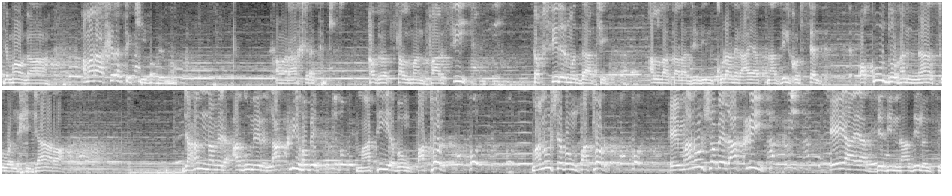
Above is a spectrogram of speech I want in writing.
যে মাওলা, আমার আখেরাতে কি হবে মাওলা আমার আখেরাতে কি? হজরত সালমান ফার্সি তফসিরের মধ্যে আছে, আল্লাহ তালা যেদিন কোরআনের আয়াত নাজিল করছেন হিজারা, জাহান্নামের আগুনের লাকড়ি হবে মাটি এবং পাথর, মানুষ এবং পাথর, এই মানুষ হবে লাকড়ি এই আয়াত যেদিন নাজিল হয়েছে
